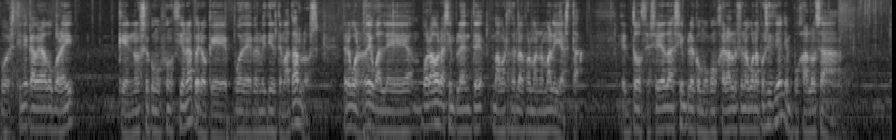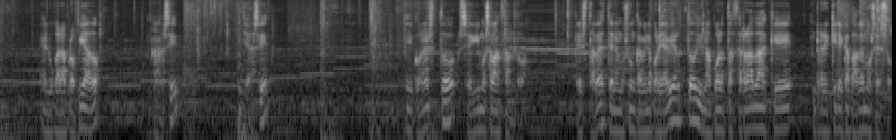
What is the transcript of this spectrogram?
Pues tiene que haber algo por ahí que no sé cómo funciona, pero que puede permitirte matarlos. Pero bueno, da igual, de, por ahora simplemente vamos a hacerlo de forma normal y ya está. Entonces sería tan simple como congelarlos en una buena posición y empujarlos a el lugar apropiado. Así. Y así. Y con esto seguimos avanzando. Esta vez tenemos un camino por ahí abierto y una puerta cerrada que requiere que apaguemos eso.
